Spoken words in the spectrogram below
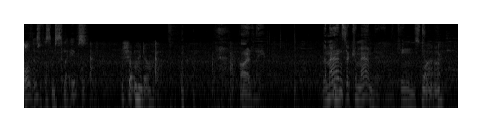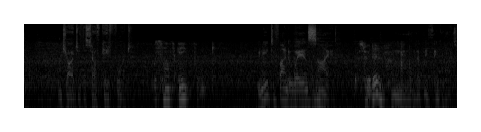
All this for some slaves? shut my door. Hardly. The man's a commander in the King's troop, Wow. in charge of the Southgate Fort. The Southgate Fort. We need to find a way inside. Yes, we do. Hmm, let me think of it.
